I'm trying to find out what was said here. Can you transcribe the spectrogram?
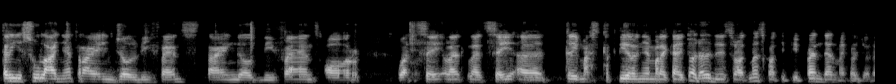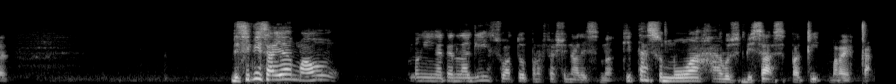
trisulanya triangle defense, triangle defense, or let's say let, let's say uh, trimasketirnya mereka itu adalah Dennis Rodman, Scottie Pippen, dan Michael Jordan. Di sini saya mau mengingatkan lagi suatu profesionalisme. Kita semua harus bisa seperti mereka.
